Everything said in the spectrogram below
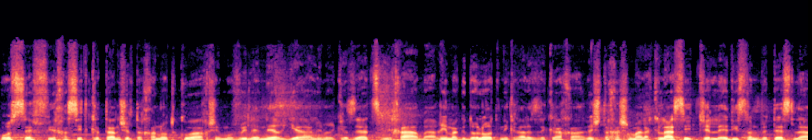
מאוסף יחסית קטן של תחנות כוח שמוביל אנרגיה למרכזי הצריכה בערים הגדולות, נקרא לזה ככה, רשת החשמל הקלאסית של אדיסון וטסלה,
